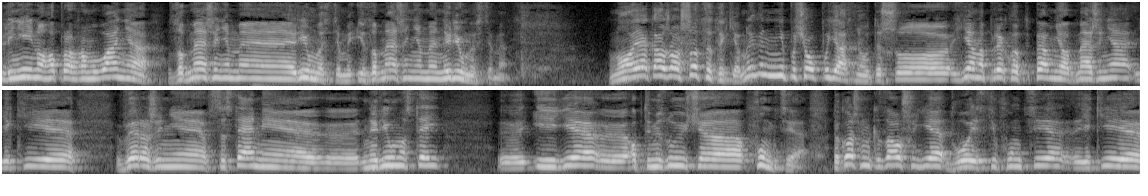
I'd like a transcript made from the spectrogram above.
лінійного програмування з обмеженнями рівностями і з обмеженнями нерівностями. Ну, а я кажу, а що це таке? Ну він мені почав пояснювати, що є, наприклад, певні обмеження, які виражені в системі е, нерівностей. Е, І є е, оптимізуюча функція. Також він казав, що є двоїсті функції, які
